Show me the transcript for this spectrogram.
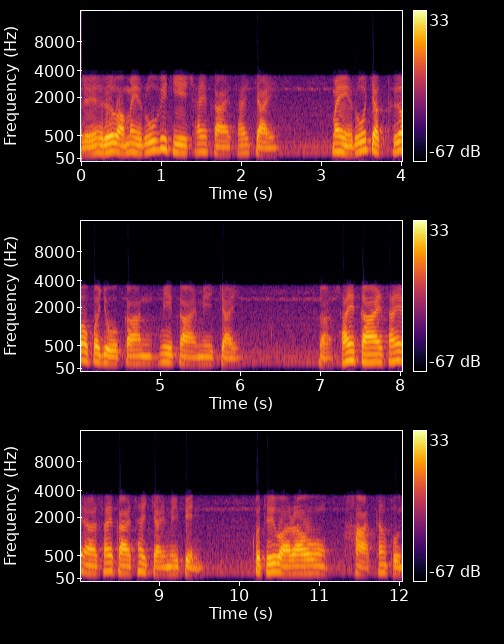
หรือหรือว่าไม่รู้วิธีใช้กายใช้ใจ ไม่รู้จักถือเอาประโยชน์การมีกายมีใจใช้กายใช้ใช้กายใช้ใจไม่เป็น ก็ถือว่าเราขาดทั้งทุน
